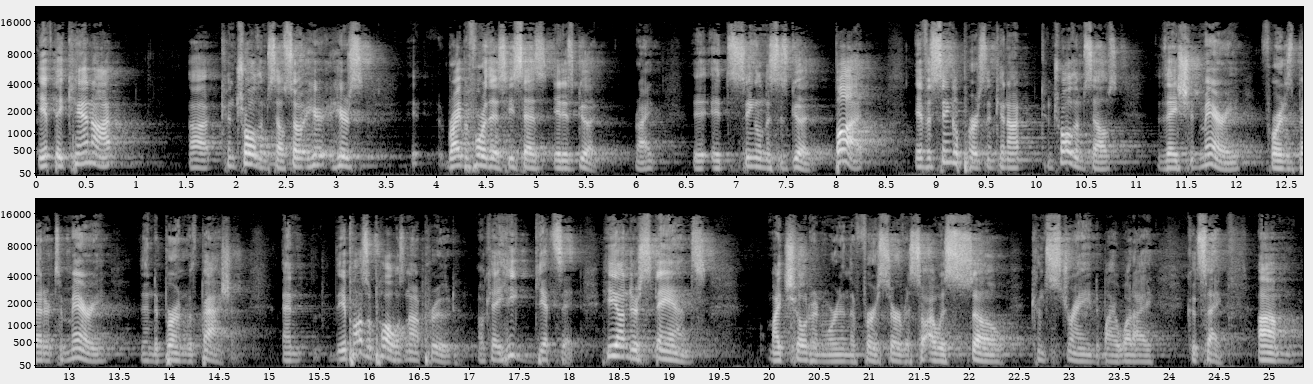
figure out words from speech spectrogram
If they cannot uh, control themselves. So here, here's, right before this, he says, It is good, right? It, it, singleness is good. But if a single person cannot control themselves, they should marry, for it is better to marry than to burn with passion. And the Apostle Paul was not prude, okay? He gets it. He understands. My children were in the first service, so I was so constrained by what I could say. Um,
